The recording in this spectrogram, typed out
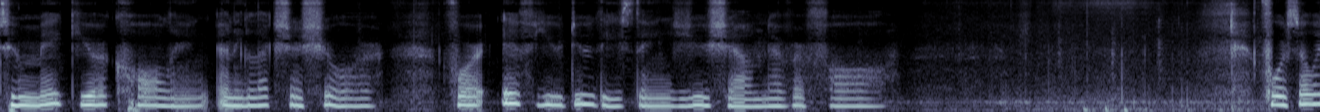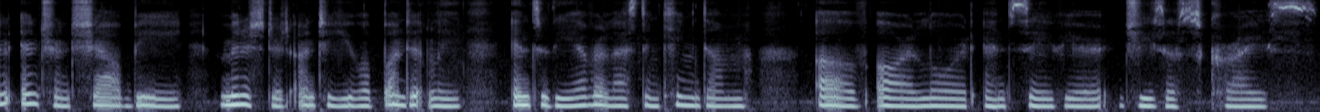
to make your calling and election sure. For if you do these things, you shall never fall. For so an entrance shall be ministered unto you abundantly into the everlasting kingdom of our Lord and Savior Jesus Christ.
